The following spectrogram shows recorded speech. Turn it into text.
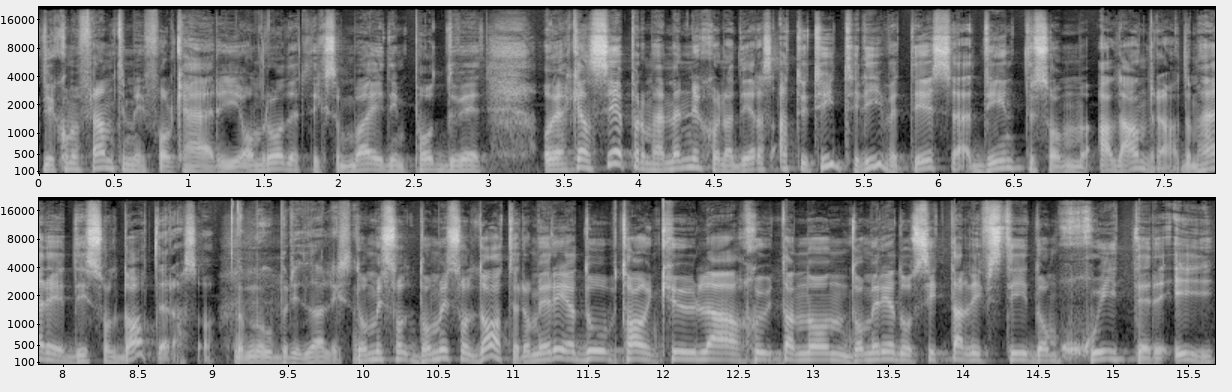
det kommer fram till mig folk här i området liksom, vad är din podd, du vet. Och jag kan se på de här människorna, deras attityd till livet, det är, så, det är inte som alla andra. De här är, det är soldater alltså. De är obrydda liksom. De är, de är soldater, de är redo att ta en kula, skjuta någon, de är redo att sitta livstid, de skiter i.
